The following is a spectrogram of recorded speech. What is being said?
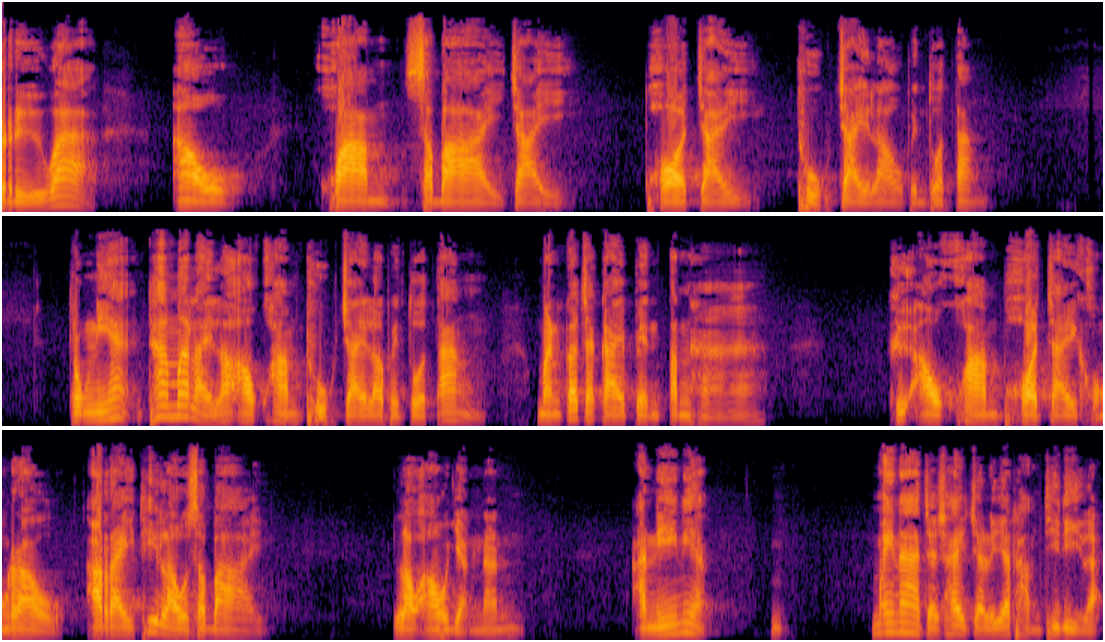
หรือว่าเอาความสบายใจ พอใจถูกใจเราเป็นตัวตั้ง ตรงนี้ถ้าเมื่อไหร่เราเอาความถูกใจเราเป็นตัวตั้ง มันก็จะกลายเป็นตัณหา คือเอาความพอใจของเรา อะไรที่เราสบาย เราเอาอย่างนั้น อันนี้เนี่ยไม่น่าจะใช่จริยธรรมที่ดีละ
